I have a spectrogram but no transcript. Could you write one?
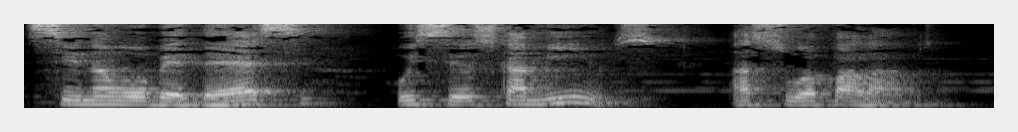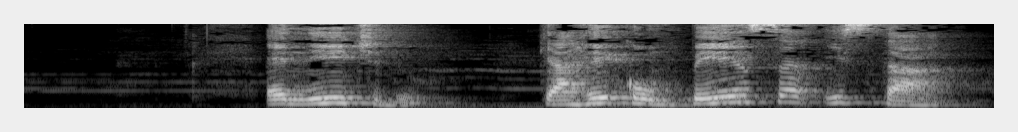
se não obedece os seus caminhos, a sua palavra. É nítido que a recompensa está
